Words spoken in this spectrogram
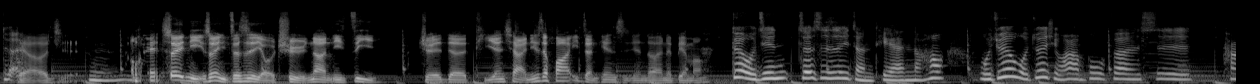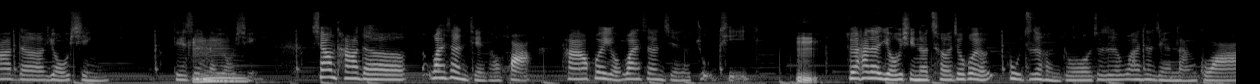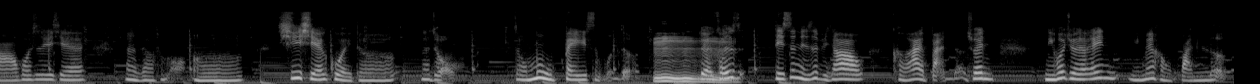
对，了解。嗯，OK，所以你所以你这次有去，那你自己觉得体验下来，你是花一整天时间都在那边吗？对，我今天这次是一整天，然后我觉得我最喜欢的部分是它的游行，迪士尼的游行。嗯像它的万圣节的话，它会有万圣节的主题，嗯，所以它的游行的车就会有布置很多，就是万圣节的南瓜啊，或是一些那个叫什么，呃，吸血鬼的那种这种墓碑什么的，嗯，嗯嗯，对。可是迪士尼是比较可爱版的，所以你会觉得哎、欸，里面很欢乐，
